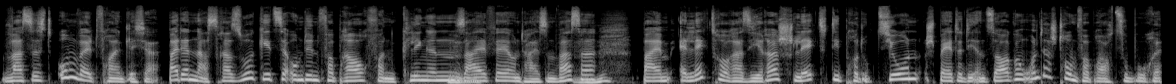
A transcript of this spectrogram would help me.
Was ist umweltfreundlicher? Bei der Nassrasur geht es ja um den Verbrauch von Klingen, Mhm. Seife und heißem Wasser. Beim Elektrorasierer schlägt die Produktion, später die Entsorgung und der Stromverbrauch zu Buche.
